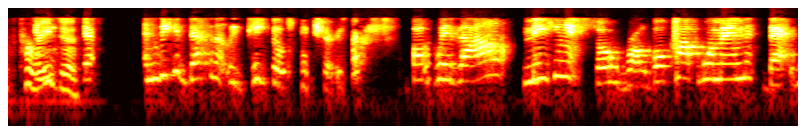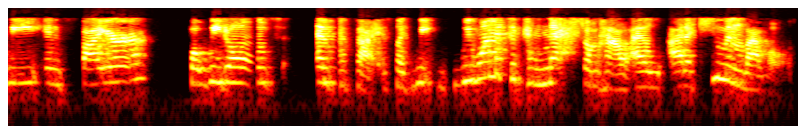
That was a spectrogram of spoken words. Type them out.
it's courageous. And, and we could definitely take those pictures, but without making it so RoboCop woman that we inspire, but we don't empathize. Like we we wanted to connect somehow at, at a human level.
